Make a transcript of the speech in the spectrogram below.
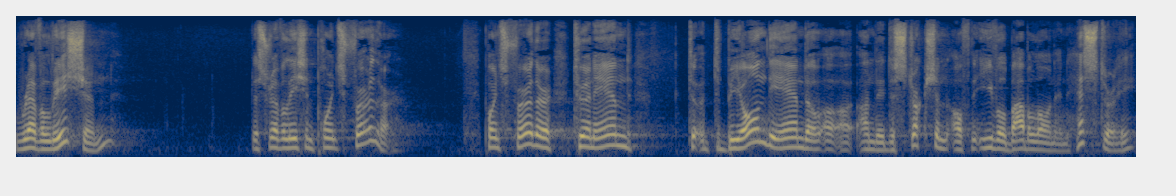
revelation, this revelation points further, points further to an end to, to beyond the end of, uh, uh, and the destruction of the evil Babylon in history,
